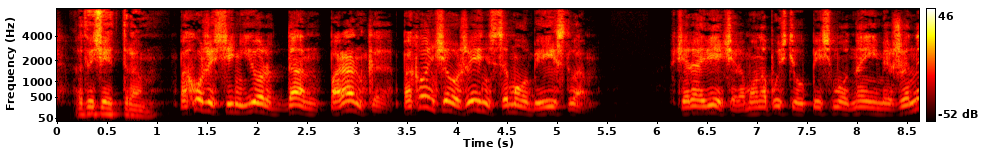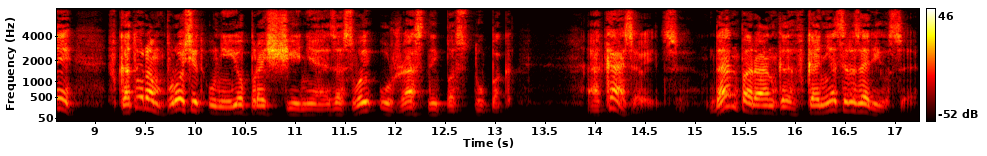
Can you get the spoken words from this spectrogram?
— отвечает Трам. «Похоже, сеньор Дан Паранко покончил жизнь самоубийством. Вчера вечером он опустил письмо на имя жены, — в котором просит у нее прощения за свой ужасный поступок. Оказывается, Дан Паранко в конец разорился.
